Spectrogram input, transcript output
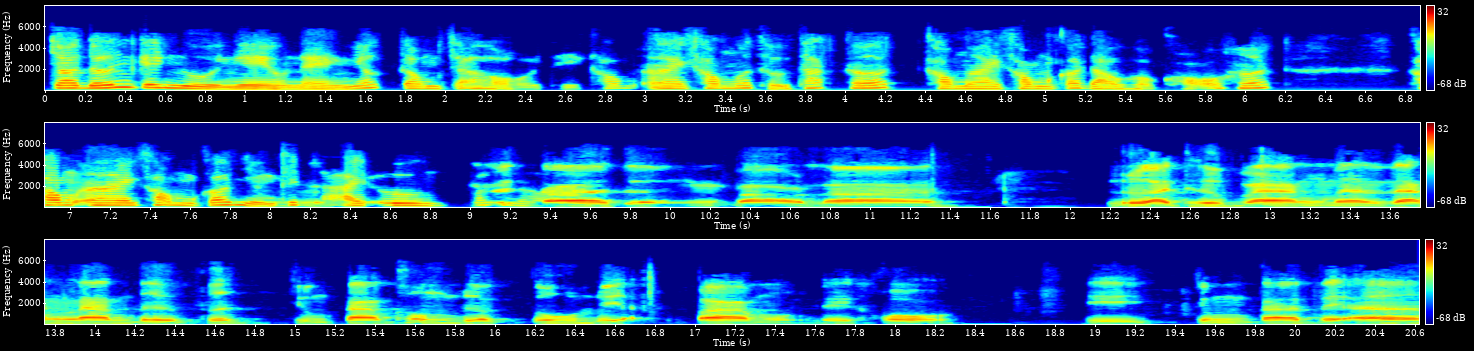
cho đến cái người nghèo nàn nhất trong xã hội thì không ai không có thử thách hết không ai không có đau khổ khổ hết không ai không có những cái tai ương bất ngờ. ta thường bảo là lửa thử vàng mà răng lan từ phước chúng ta không được tu luyện qua một cái khổ. Thì chúng ta sẽ,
